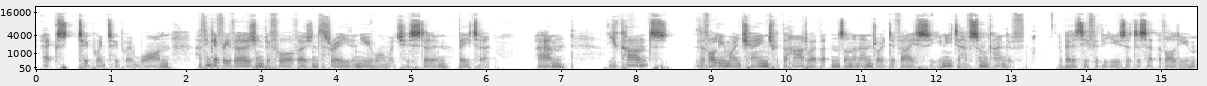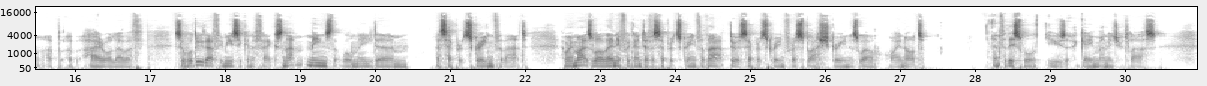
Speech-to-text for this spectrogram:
X 2.2.1, I think every version before version 3, the new one, which is still in beta, um, you can't the volume won't change with the hardware buttons on an Android device, so you need to have some kind of ability for the user to set the volume up, up higher or lower. So we'll do that for music and effects, and that means that we'll need um, a separate screen for that. And we might as well then, if we're going to have a separate screen for that, do a separate screen for a splash screen as well. Why not? And for this we'll use a game manager class.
